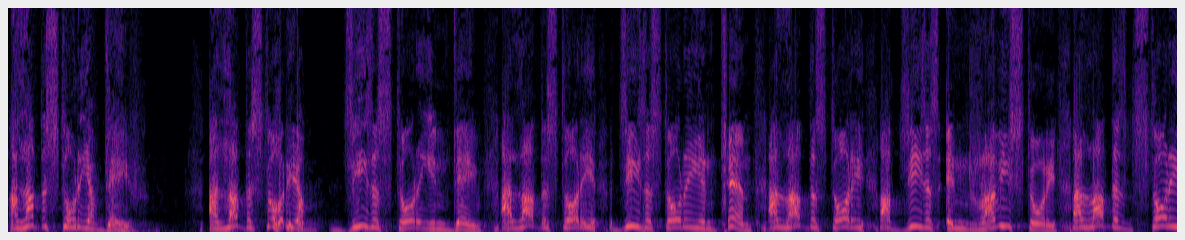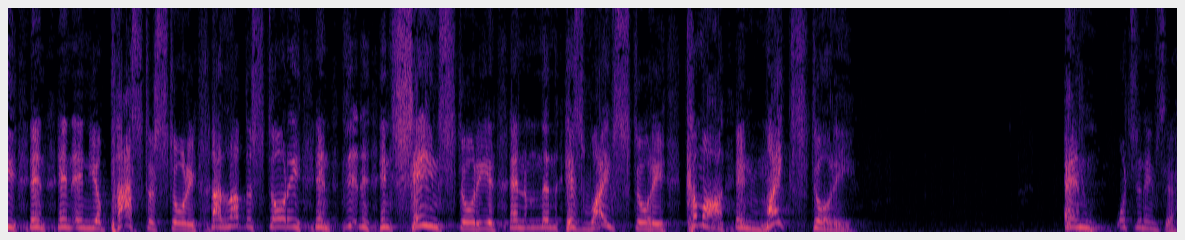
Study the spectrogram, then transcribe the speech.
I love the story of Dave. I love the story of Jesus' story in Dave. I love the story, Jesus' story in Tim. I love the story of Jesus in Ravi's story. I love the story in, in, in your pastor's story. I love the story in, in, in Shane's story and, and his wife's story. Come on, in Mike's story. And what's your name, sir?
